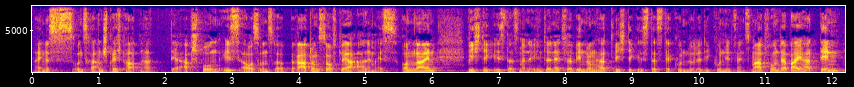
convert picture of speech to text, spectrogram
eines unserer Ansprechpartner. Der Absprung ist aus unserer Beratungssoftware ALMS Online. Wichtig ist, dass man eine Internetverbindung hat. Wichtig ist, dass der Kunde oder die Kundin sein Smartphone dabei hat, denn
